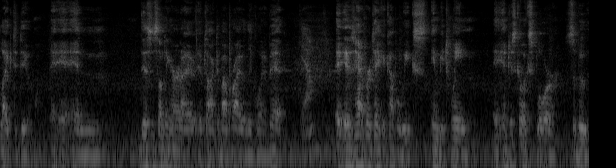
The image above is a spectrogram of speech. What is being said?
like to do, and this is something her and I have talked about privately quite a bit, Yeah. is have her take a couple weeks in between and just go explore Cebu.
